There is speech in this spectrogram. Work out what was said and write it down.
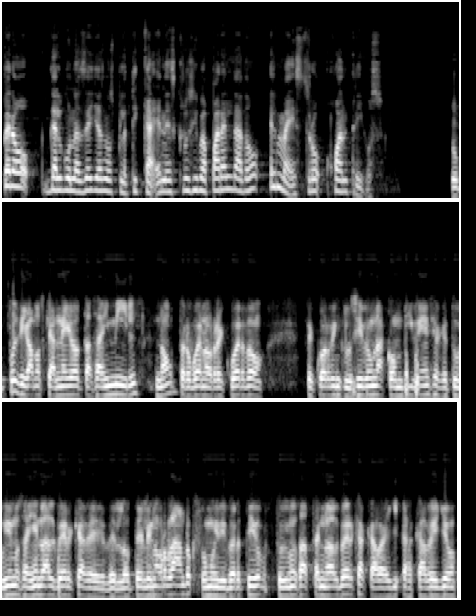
pero de algunas de ellas nos platica en exclusiva para el dado el maestro Juan Trigos. Pues digamos que anécdotas hay mil, ¿no? Pero bueno, recuerdo recuerdo inclusive una convivencia que tuvimos ahí en la alberca del hotel en Orlando, que fue muy divertido, estuvimos hasta en la alberca, acabé, acabé yo,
